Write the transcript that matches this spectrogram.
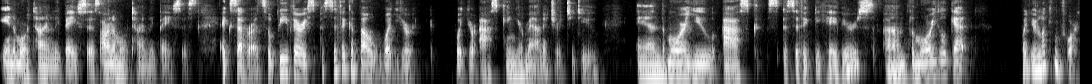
in a more timely basis, on a more timely basis, etc. So be very specific about what you're what you're asking your manager to do. And the more you ask specific behaviors, um, the more you'll get what you're looking for.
